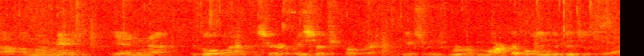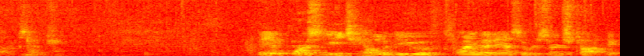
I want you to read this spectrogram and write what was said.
uh, among many in uh, the Global Atmospheric Research Program. These were remarkable individuals without exception. They, of course, each held a view of climate as a research topic.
